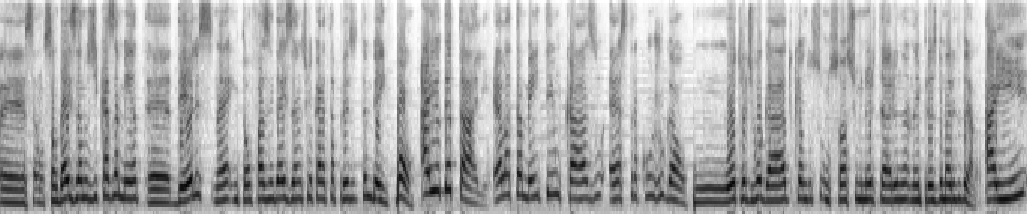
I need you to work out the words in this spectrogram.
é, são, são 10 anos de casamento é, deles, né? Então fazem 10 anos que o cara tá preso também. Bom, aí o detalhe, ela também tem um caso extraconjugal, com um outro advogado que é um, um sócio minoritário na, na empresa do marido dela. Aí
